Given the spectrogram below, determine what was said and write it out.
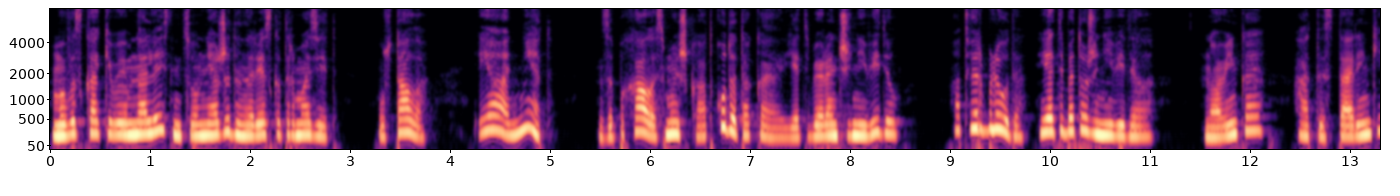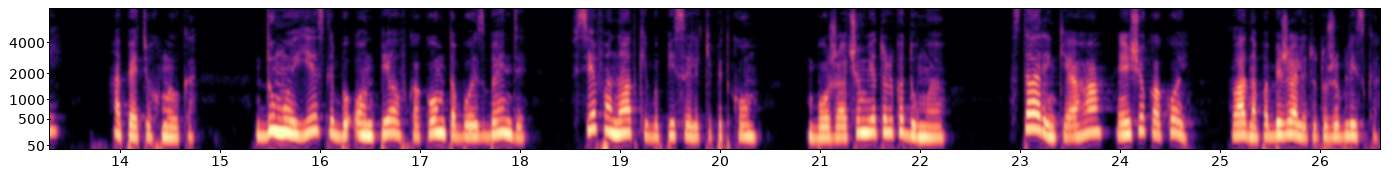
Мы выскакиваем на лестницу, он неожиданно резко тормозит. Устала? Я нет. Запыхалась мышка. Откуда такая? Я тебя раньше не видел. От верблюда. Я тебя тоже не видела. Новенькая? А ты старенький? Опять ухмылка. Думаю, если бы он пел в каком-то бойсбенде, все фанатки бы писали кипятком. Боже, о чем я только думаю. Старенький, ага, еще какой. Ладно, побежали, тут уже близко.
